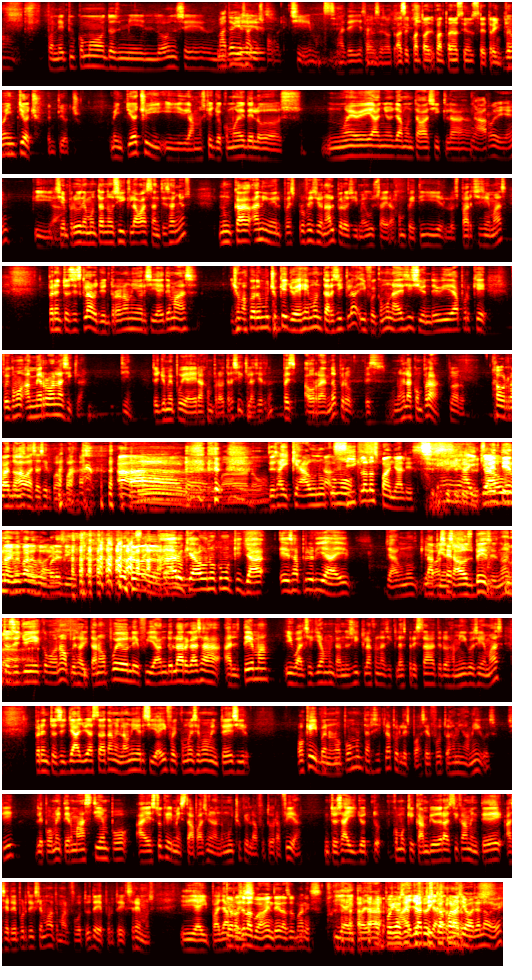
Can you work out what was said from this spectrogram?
ponle tú como 2011. Más de 10 años, 2010. póngale. Sí, más de 10 años. Entonces, ¿no? ¿Hace cuánto- cuántos años tiene usted? 30. Yo 28. 28. 28 y, y digamos que yo como desde los 9 años ya montaba cicla Ah, re bien. y Ya. siempre duré montando cicla bastantes años. Nunca a nivel pues profesional, pero sí me gusta ir a competir, los parches y demás. Pero entonces, claro, yo entré a la universidad y demás. Yo me acuerdo mucho que yo dejé de montar cicla y fue como una decisión de vida porque fue como, a mí me roban la cicla. Entonces yo me podía ir a comprar otra cicla, ¿cierto? Pues ahorrando, pero pues uno se la compraba. Claro. Cuando ah, vas a ser papá. Ah, Hermano. Entonces ahí queda uno como... Cicla los pañales. Eh, ahí Yo queda lo entiendo, a mí me como- parece muy parecido. Claro, queda uno como que ya esa prioridad eh, ya uno ¿Qué la piensa hacer? dos veces, ¿no? Entonces yo dije como, no, pues ahorita no puedo, le fui dando largas a- al tema, igual seguía montando cicla con las ciclas prestadas de los amigos y demás, pero entonces ya yo ya estaba también en la universidad y fue como ese momento de decir, ok, bueno, no puedo montar cicla, pero les puedo hacer fotos a mis amigos, ¿sí? Le puedo meter más tiempo a esto que me está apasionando mucho, que es la fotografía. Entonces ahí yo to- como que cambio drásticamente de hacer deporte extremo a tomar fotos de deporte extremos. Y de ahí para allá... y ahora pues, se las voy a vender a sus manes. Y de ahí para allá... pues, hacer ellos, pues, para llevarle a la bebé.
